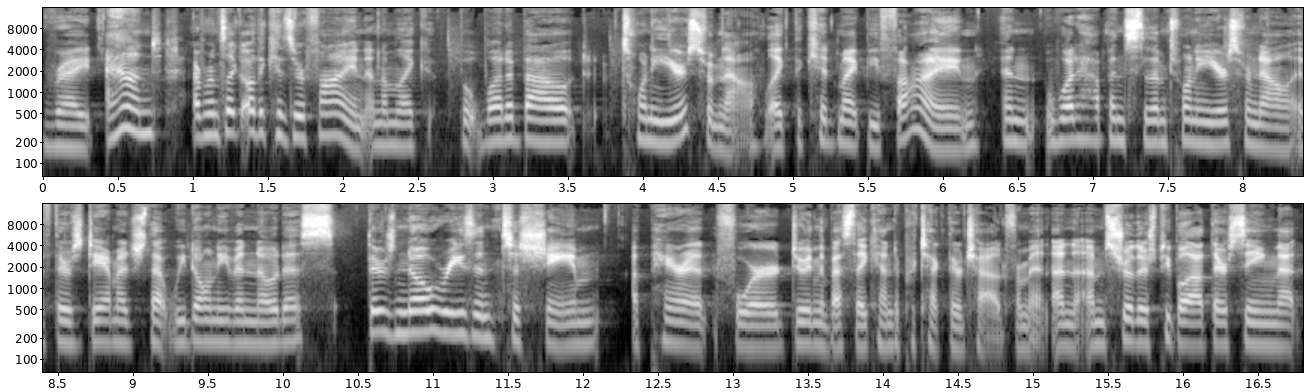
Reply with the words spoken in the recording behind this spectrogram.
Right. And everyone's like, oh, the kids are fine. And I'm like, but what about 20 years from now? Like, the kid might be fine. And what happens to them 20 years from now if there's damage that we don't even notice? There's no reason to shame a parent for doing the best they can to protect their child from it. And I'm sure there's people out there seeing that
